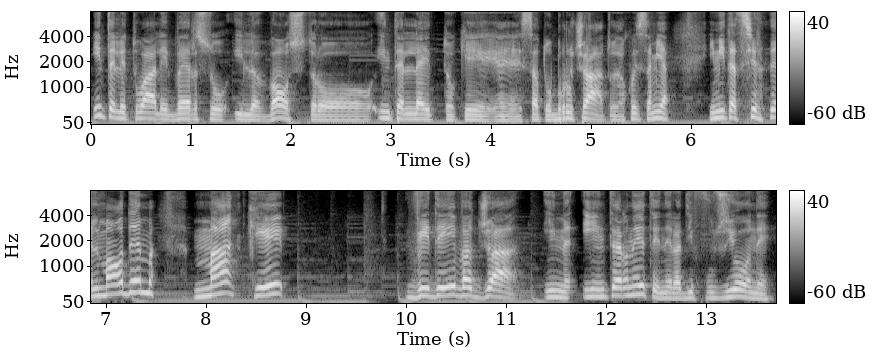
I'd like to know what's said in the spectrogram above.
intellettuale verso il vostro intelletto che è stato bruciato da questa mia imitazione del modem, ma che vedeva già in internet e nella diffusione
